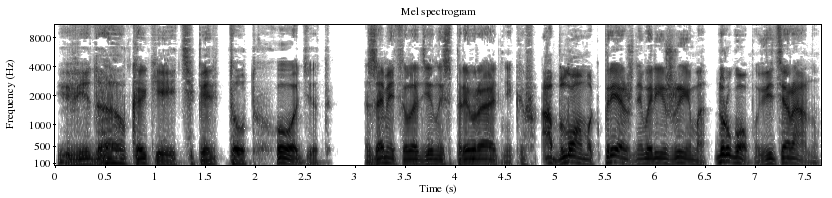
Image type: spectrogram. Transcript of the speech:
«Видал, какие теперь тут ходят», — заметил один из привратников, обломок прежнего режима, другому ветерану.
